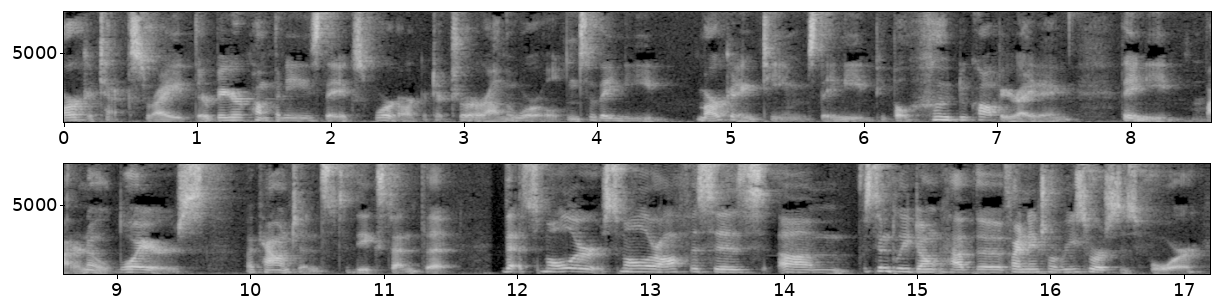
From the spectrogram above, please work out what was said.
architects, right? They're bigger companies, they export architecture around the world, and so they need marketing teams, they need people who do copywriting, they need, I don't know, lawyers, accountants to the extent that that smaller smaller offices um, simply don't have the financial resources for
